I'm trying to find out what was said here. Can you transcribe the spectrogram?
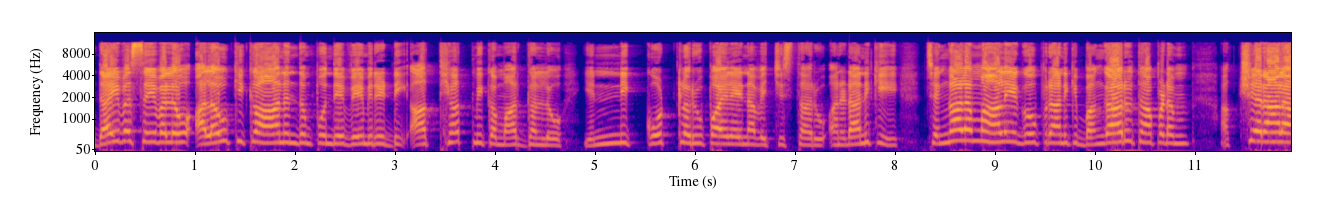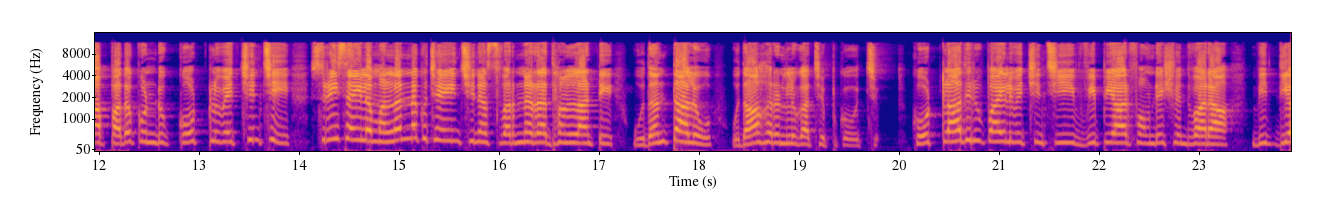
దైవ సేవలో అలౌకిక ఆనందం పొందే వేమిరెడ్డి ఆధ్యాత్మిక మార్గంలో ఎన్ని కోట్ల రూపాయలైనా వెచ్చిస్తారు అనడానికి చెంగాళమ్మ ఆలయ గోపురానికి బంగారు తాపడం అక్షరాల పదకొండు కోట్లు వెచ్చించి శ్రీశైల మల్లన్నకు చేయించిన స్వర్ణరథం లాంటి ఉదంతాలు ఉదాహరణలుగా చెప్పుకోవచ్చు. కోట్లాది రూపాయలు వెచ్చించి విపిఆర్ ఫౌండేషన్ ద్వారా విద్య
